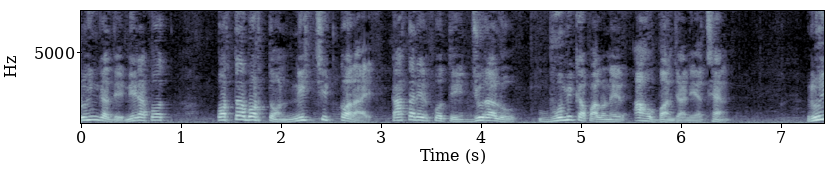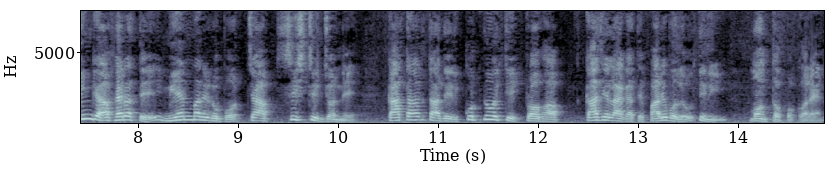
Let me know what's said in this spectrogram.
রোহিঙ্গাদের নিরাপদ প্রত্যাবর্তন নিশ্চিত করায় কাতারের প্রতি জোরালো ভূমিকা পালনের আহ্বান জানিয়েছেন। রোহিঙ্গা ফেরাতে মিয়ানমারের উপর চাপ সৃষ্টির জন্য কাতার তাদের কূটনৈতিক প্রভাব কাজে লাগাতে পারে বলেও তিনি মন্তব্য করেন।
